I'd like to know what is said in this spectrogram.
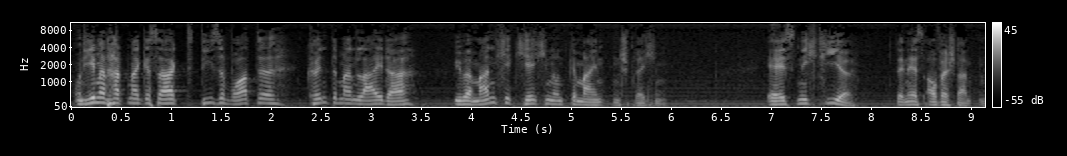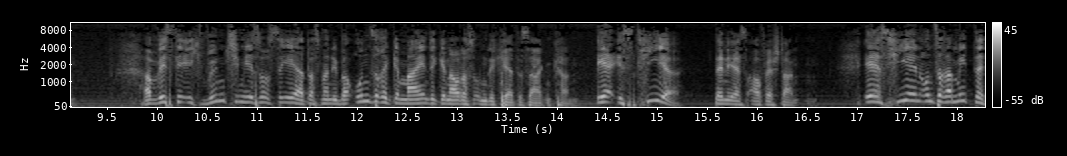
Und jemand hat mal gesagt, diese Worte könnte man leider über manche Kirchen und Gemeinden sprechen. Er ist nicht hier, denn er ist auferstanden. Aber wisst ihr, ich wünsche mir so sehr, dass man über unsere Gemeinde genau das Umgekehrte sagen kann. Er ist hier, denn er ist auferstanden. Er ist hier in unserer Mitte.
